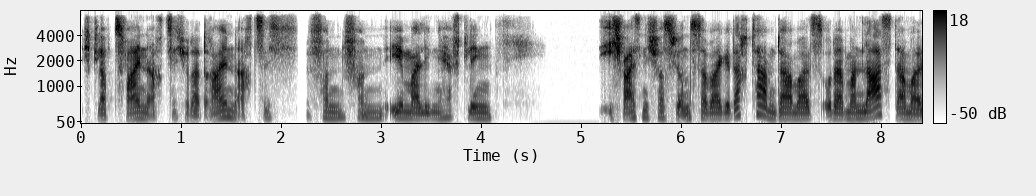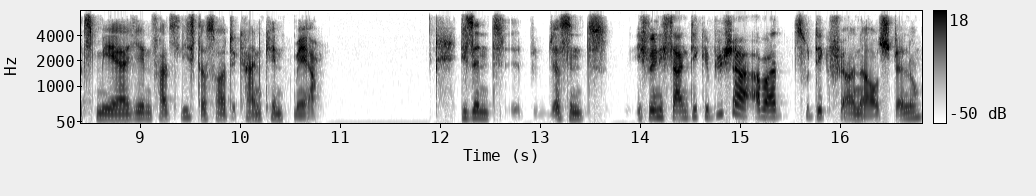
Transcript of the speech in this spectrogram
ich glaube 82 oder 83 von, von ehemaligen Häftlingen. Ich weiß nicht, was wir uns dabei gedacht haben damals oder man las damals mehr. Jedenfalls liest das heute kein Kind mehr. Die sind, das sind, ich will nicht sagen dicke Bücher, aber zu dick für eine Ausstellung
